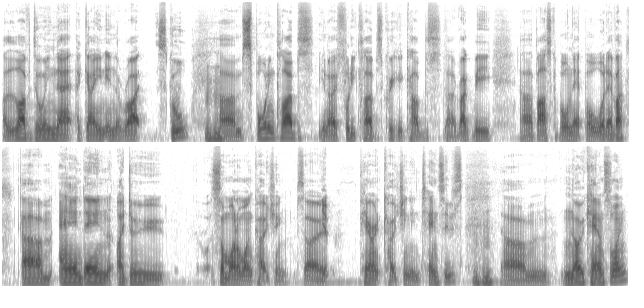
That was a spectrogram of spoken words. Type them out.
I love doing that again in the right school. Um, sporting clubs, you know, footy clubs, cricket clubs, uh, rugby, uh, basketball, netball, whatever. Um, and then I do some one-on-one coaching. So Yep. Parent coaching intensives. Um, no counselling,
